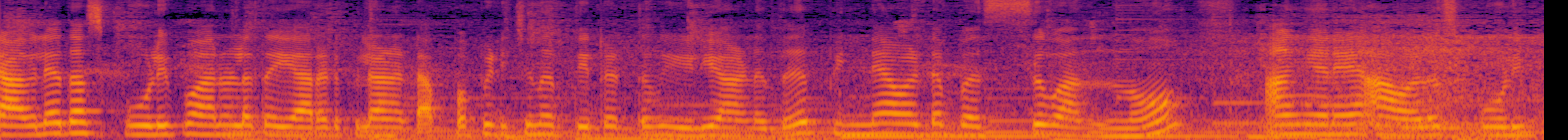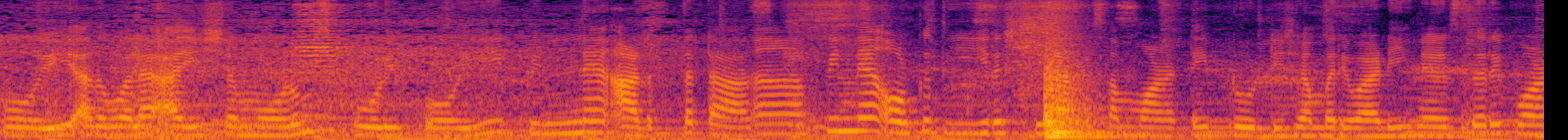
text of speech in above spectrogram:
രാവിലെ അതാ സ്കൂളിൽ പോകാനുള്ള തയ്യാറെടുപ്പിലാണ് കേട്ടോ. അപ്പോൾ പിടിച്ച് നിർത്തിയിട്ടെടുത്ത വീഡിയോ ആണിത്. പിന്നെ അവളുടെ ബസ് വന്നു. അങ്ങനെ അവൾ സ്കൂളിൽ പോയി. അതുപോലെ ഐഷമോളും സ്കൂളിൽ പോയി. പിന്നെ അടുത്ത ടാസ്ക്. പിന്നെ അവൾക്ക് തീരെ ഇഷ്ടമില്ലാത്ത സംഭവമാണ് ഈ ബ്രൂട്ടീഷൻ പരിപാടി. നഴ്സറി പോണ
